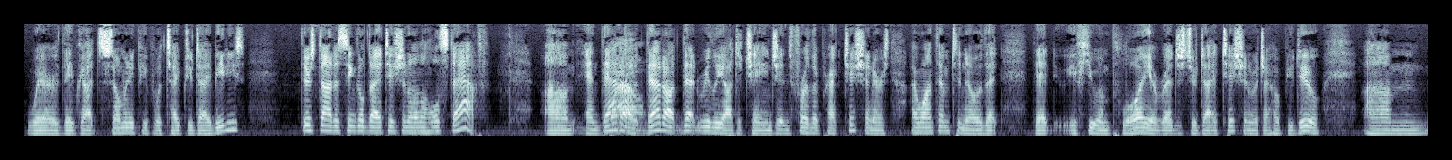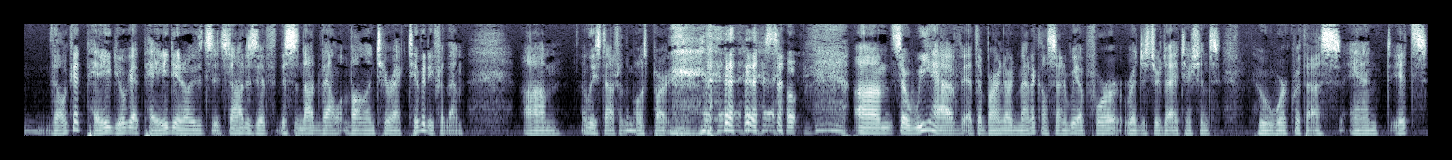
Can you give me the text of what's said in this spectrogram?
where they've got so many people with type 2 diabetes, there's not a single dietitian on the whole staff. Um, and that Wow. ought, that ought, that really ought to change. And for the practitioners, I want them to know that that if you employ a registered dietitian, which I hope you do, um, they'll get paid. You'll get paid. You know, it's it's not as if this is not vol- volunteer activity for them. Um, at least not for the most part. so, um, so we have at the Barnard Medical Center, we have four registered dietitians who work with us, and it's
